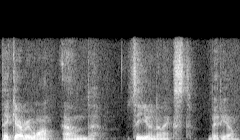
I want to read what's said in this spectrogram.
Take care everyone and see you in the next video.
